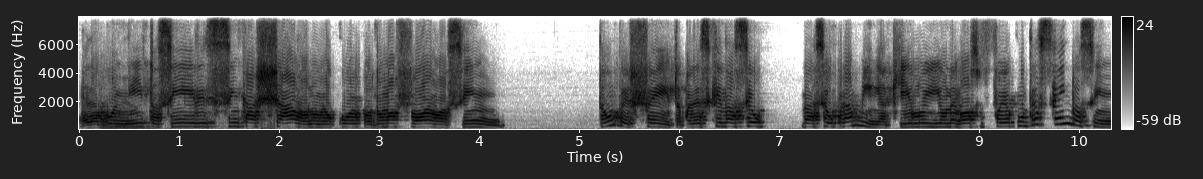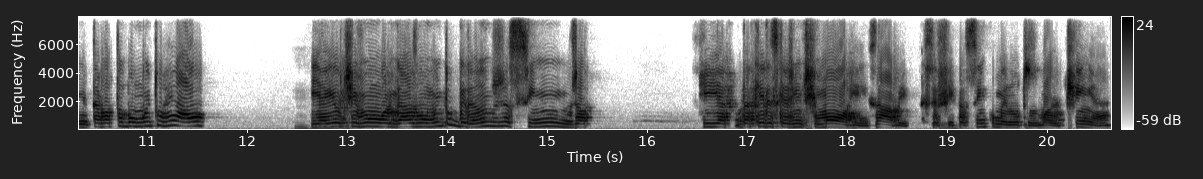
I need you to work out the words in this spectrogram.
Era bonito, assim, ele se encaixava no meu corpo de uma forma, assim, tão perfeita, parece que nasceu nasceu para mim aquilo e o negócio foi acontecendo, assim, tava tudo muito real. Uhum. E aí eu tive um orgasmo muito grande, assim, já que é daqueles que a gente morre, sabe? Que você fica cinco minutos mortinha.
